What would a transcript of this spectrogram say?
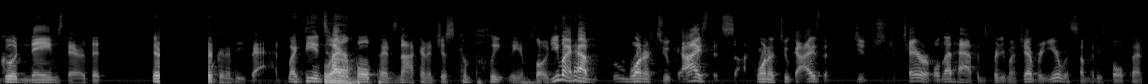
good names there that going to be bad. Like the entire Well- bullpen's not going to just completely implode. You might have one or two guys that suck, one or two guys that just are terrible. That happens pretty much every year with somebody's bullpen.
